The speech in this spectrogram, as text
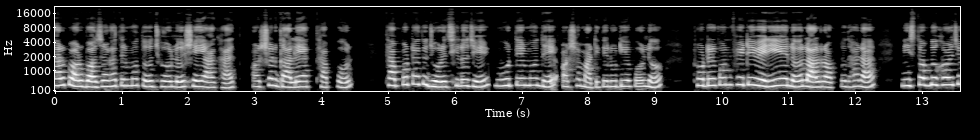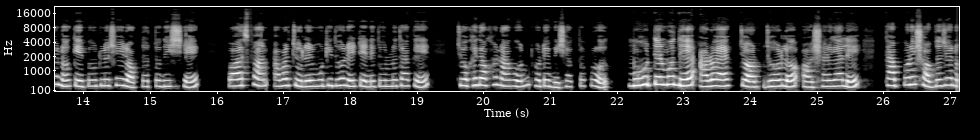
তারপর বজ্রাঘাতের মতো ঝরল সেই আঘাত অর্ষার গালে এক থাপ্পড় থাপ্পড়টা এত জোরে ছিল যে মুহূর্তের মধ্যে অর্ষা মাটিতে লুটিয়ে পড়ল। ঠোঁটের কোণ ফেটে বেরিয়ে এলো লাল রক্তধারা। নিস্তব্ধ ঘর যেন কেঁপে উঠল সেই রক্তাক্ত দৃশ্যে। ওয়াসফান আবার চুলের মুঠি ধরে টেনে তুলল তাকে। চোখে তখন আগুন, ঠোঁটে বিষাক্ত ক্রোধ। মুহূর্তের মধ্যে আরও এক চর ঝরল অর্ষার গালে। থাপ্পড়ের শব্দ যেন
